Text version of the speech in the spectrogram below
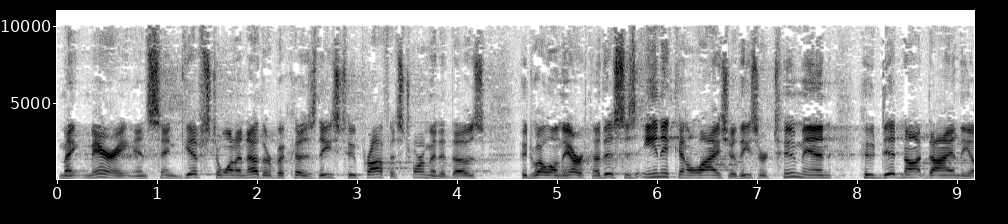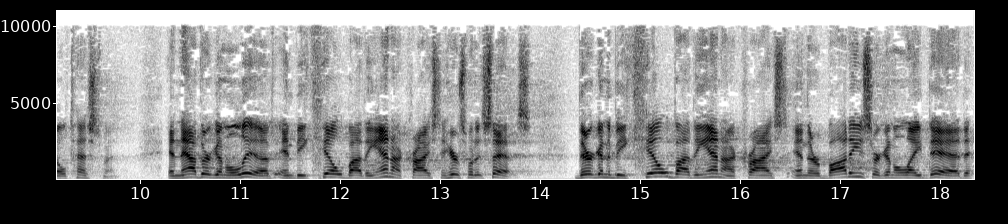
make merry, and send gifts to one another because these two prophets tormented those who dwell on the earth. Now, this is Enoch and Elijah. These are two men who did not die in the Old Testament. And now they're going to live and be killed by the Antichrist. And here's what it says they're going to be killed by the Antichrist, and their bodies are going to lay dead,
